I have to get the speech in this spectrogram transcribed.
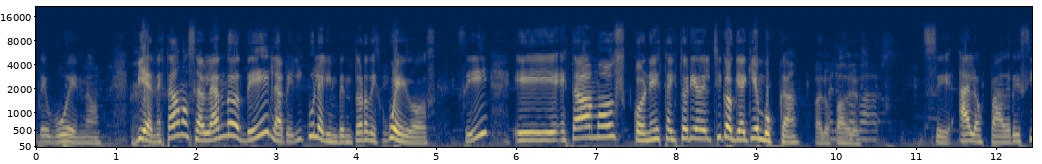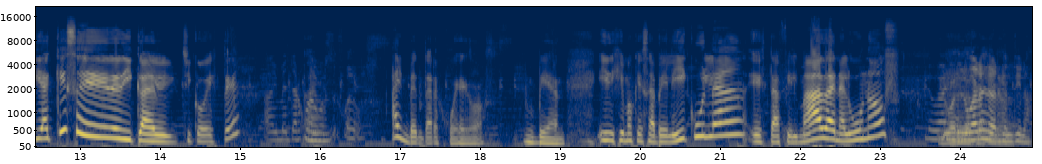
de bueno. Bien, estábamos hablando de la película El inventor de juegos. ¿Sí? Eh, estábamos con esta historia del chico que a quién busca. A los padres. Sí, a los padres. ¿Y a qué se dedica el chico este? A inventar juegos. A inventar juegos. Bien. Y dijimos que esa película está filmada en algunos Lugares, lugares de Argentina.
